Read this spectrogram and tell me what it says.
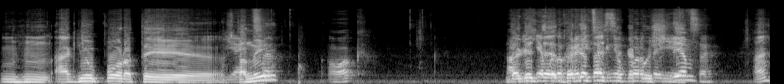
Угу. Огнеупоротые Яйца. штаны. Ок. А Догадя- я буду хранить догадайся, какой шлем. яйца. А?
